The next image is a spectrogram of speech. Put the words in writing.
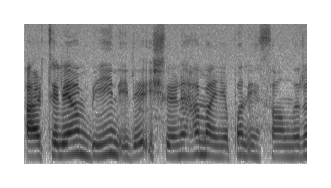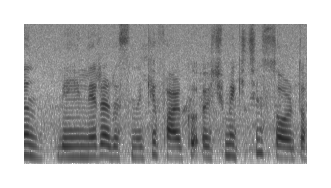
erteleyen beyin ile işlerini hemen yapan insanların beyinleri arasındaki farkı ölçmek için sordu.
